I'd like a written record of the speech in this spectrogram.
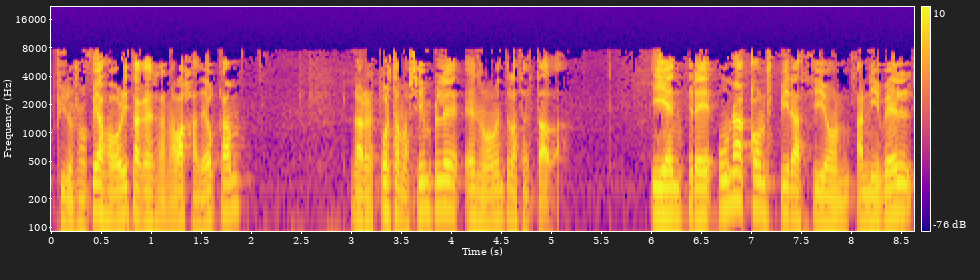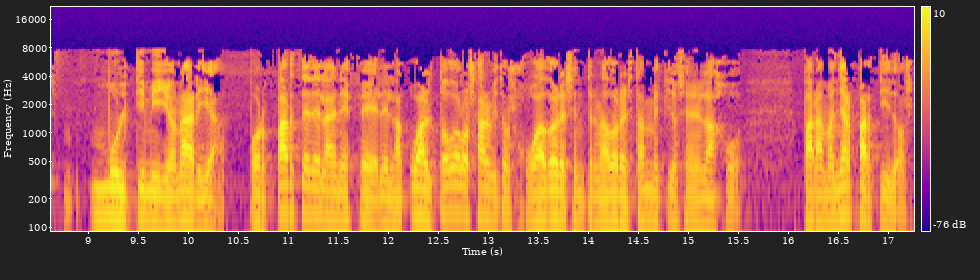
filosofía favorita, que es la navaja de Ockham. La respuesta más simple es normalmente la acertada. Y entre una conspiración a nivel multimillonaria por parte de la NFL, en la cual todos los árbitros, jugadores, entrenadores están metidos en el ajo para amañar partidos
